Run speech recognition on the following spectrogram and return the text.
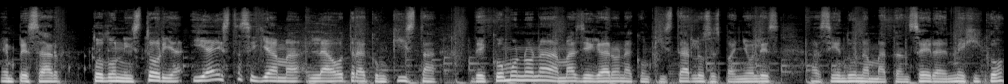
empezar toda una historia y a esta se llama la otra conquista de cómo no nada más llegaron a conquistar los españoles haciendo una matancera en México,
